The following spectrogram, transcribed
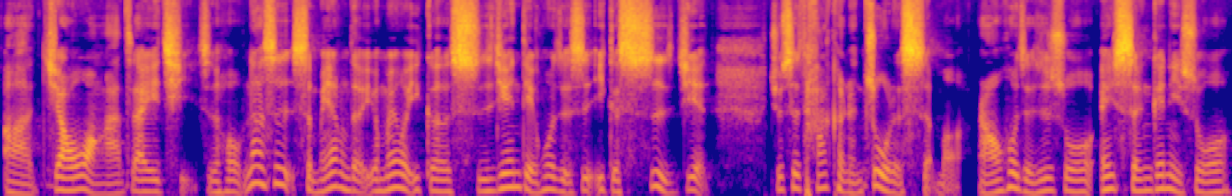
啊、交往啊，在一起之后，那是什么样的？有没有一个时间点或者是一个事件，就是他可能做了什么，然后或者是说，哎，神跟你说，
